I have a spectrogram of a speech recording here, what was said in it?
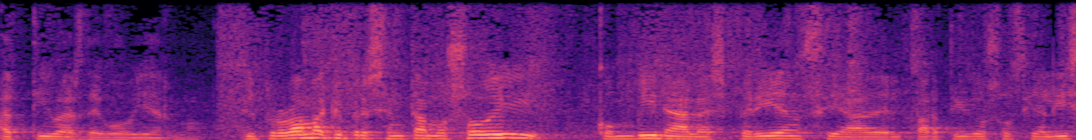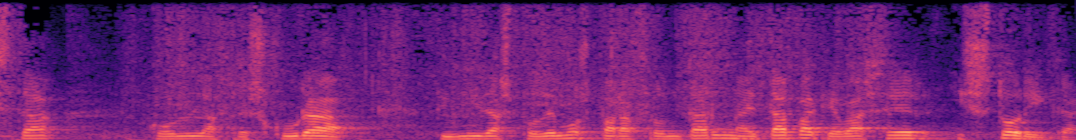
activas de gobierno. El programa que presentamos hoy combina la experiencia del Partido Socialista con la frescura de Unidas Podemos para afrontar una etapa que va a ser histórica.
